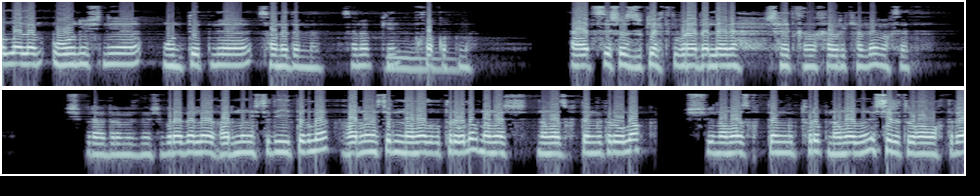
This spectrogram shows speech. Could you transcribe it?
alloh alam o'n uchni o'n to'rtni sanadim man sanab keyin uxlab qolibman ertasi shu zukakdagi birodarlarni shahid qilgan xabari keldi maqsad? Shu birodarimizni shu birodarlar g'arning ichida yetiqlar g'arning ichida namozga turg'liq namoz namoz xutanga turg'liq shu namoz xutanga turib namozni ichida turgan vaqtida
